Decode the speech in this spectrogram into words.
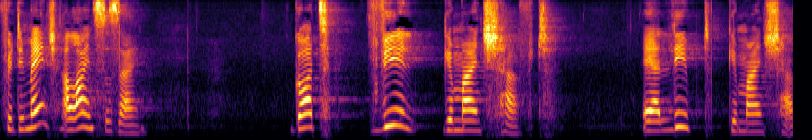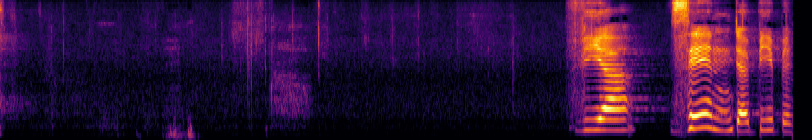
für den Menschen allein zu sein. Gott will Gemeinschaft. Er liebt Gemeinschaft. Wir sehen in der Bibel,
